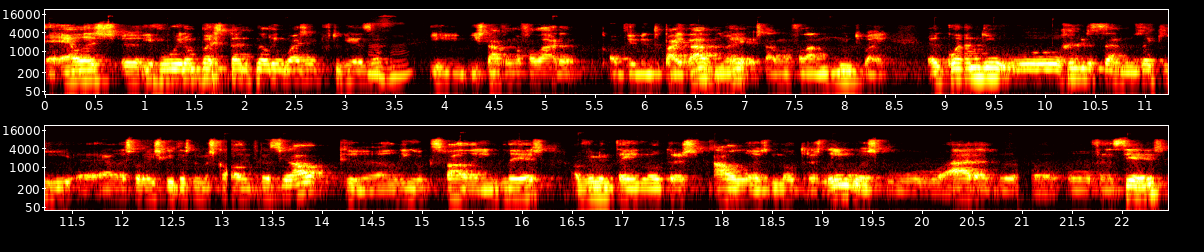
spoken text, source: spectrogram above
elas evoluíram bastante na linguagem portuguesa uhum. e, e, estavam a falar, obviamente, para a idade, não é? Estavam a falar muito bem. Quando regressamos aqui, elas foram inscritas numa escola internacional, que a língua que se fala é inglês, obviamente têm outras aulas noutras línguas, como árabe ou francês,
